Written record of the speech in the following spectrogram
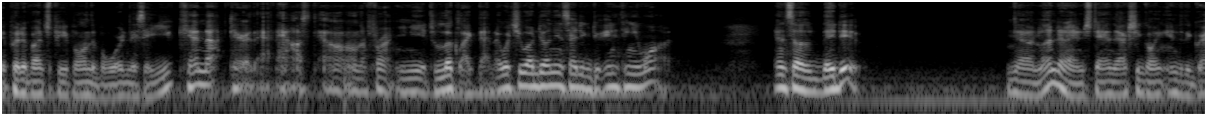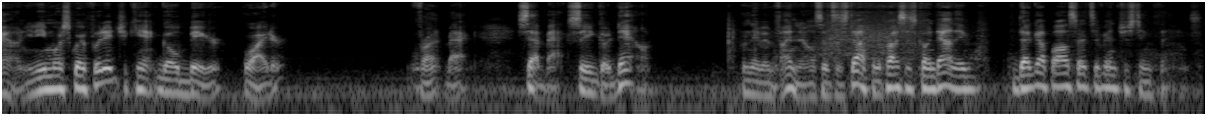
They put a bunch of people on the board and they say, you cannot tear that house down on the front. You need it to look like that. Now, what you want to do on the inside, you can do anything you want. And so they do. Now in London, I understand they're actually going into the ground. You need more square footage. You can't go bigger, wider, front, back, setbacks. So you go down. And they've been finding all sorts of stuff. In the process going down, they've dug up all sorts of interesting things.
